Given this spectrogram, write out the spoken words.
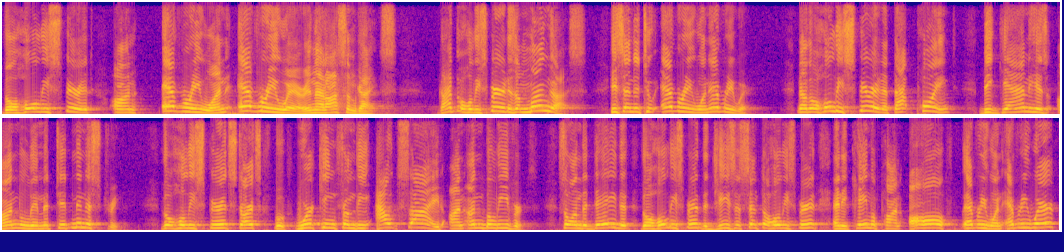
the Holy Spirit on everyone, everywhere. Isn't that awesome, guys? God the Holy Spirit is among us. He sent it to everyone, everywhere. Now, the Holy Spirit at that point began his unlimited ministry. The Holy Spirit starts working from the outside on unbelievers. So on the day that the Holy Spirit, that Jesus sent the Holy Spirit and he came upon all, everyone, everywhere,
